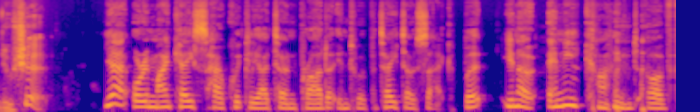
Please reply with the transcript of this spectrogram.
new shirt. Yeah, or in my case, how quickly I turn Prada into a potato sack. But, you know, any kind of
